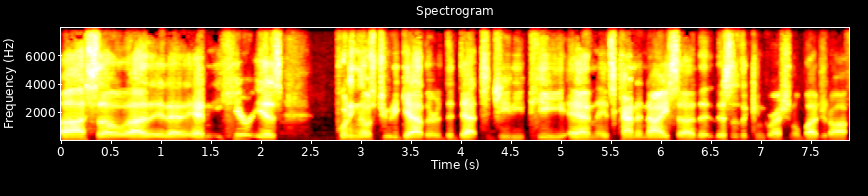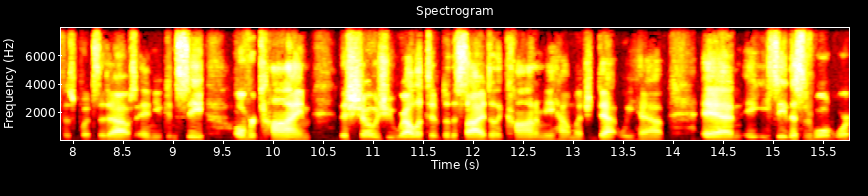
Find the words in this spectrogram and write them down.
Uh, so uh, and here is putting those two together, the debt to GDP, and it's kind of nice. Uh, th- this is the Congressional Budget Office puts it out, and you can see over time this shows you relative to the size of the economy how much debt we have. And you see, this is World War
